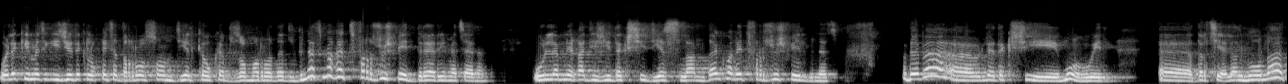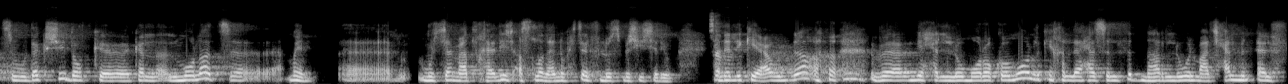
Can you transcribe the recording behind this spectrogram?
ولكن ملي كيجيو ديك الوقيتة الرسوم ديال كوكب الزمرد هاد البنات ما غتفرجوش فيه الدراري مثلا. ولا ملي غادي يجي داك الشيء ديال Slam Dunk ما غيتفرجوش فيه البنات. دابا آه، ولا داك الشيء مهول. آه، درتي على المولات وداك الشيء donc آه، كان المولات المهم. مجتمعات الخليج أصلا عندهم حتى الفلوس باش يشريو. أنا اللي كيعاوننا ملي حلوا موروكومول كيخليها حسن الفد النهار الأول ما عرفت شحال من 1000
